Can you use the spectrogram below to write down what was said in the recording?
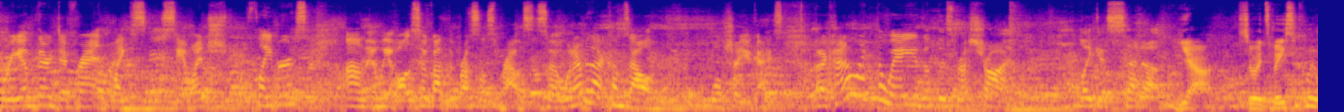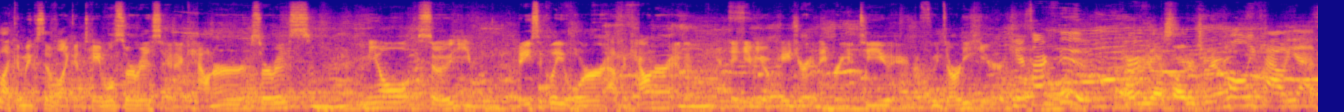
three of their different like sandwich flavors. Um, and we also got the Brussels sprouts. So whenever that comes out, we'll show you guys. But I kind of like the way that this restaurant like is set up. Yeah. So it's basically like a mix of like a table service and a counter service meal. So you basically order at the counter and then they give you a pager and they bring it to you and the food's already here. Here's our food. I have the uh, slider trio. Holy cow, yes.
